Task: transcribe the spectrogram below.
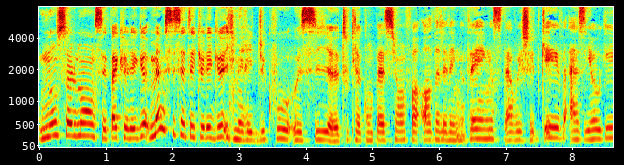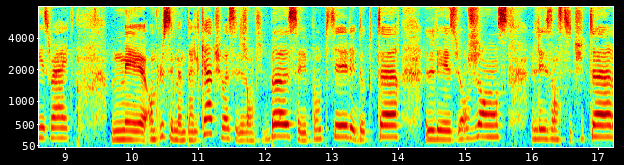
Non seulement c'est pas que les gueux, même si c'était que les gueux, ils méritent du coup aussi euh, toute la compassion for all the living things that we should give as yogis, right? Mais en plus, c'est même pas le cas, tu vois. C'est les gens qui bossent, c'est les pompiers, les docteurs, les urgences, les instituteurs,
